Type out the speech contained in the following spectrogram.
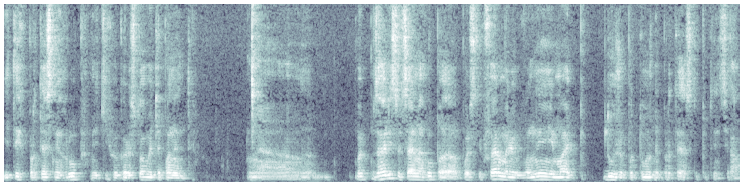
і тих протестних груп, яких використовують опоненти. Е, Взагалі соціальна група польських фермерів вони мають дуже потужний протестний потенціал.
